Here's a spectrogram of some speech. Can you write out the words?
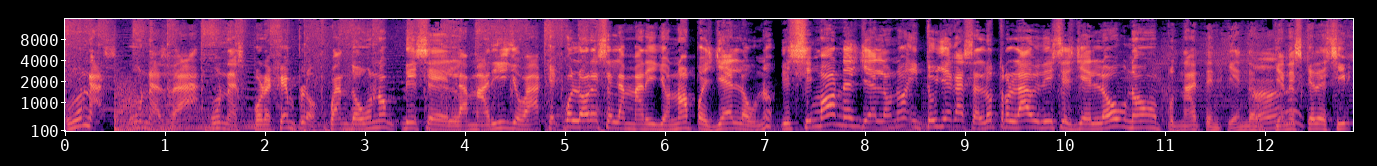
unas, unas, ¿va? Unas. Por ejemplo, cuando uno dice el amarillo, ¿va? ¿Qué color es el amarillo? No, pues yellow, ¿no? Y Simón es yellow, ¿no? Y tú llegas al otro lado y dices yellow, no, pues nadie te entiende. Tienes que decir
